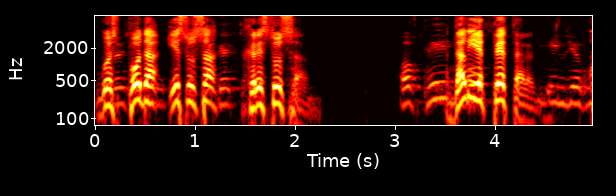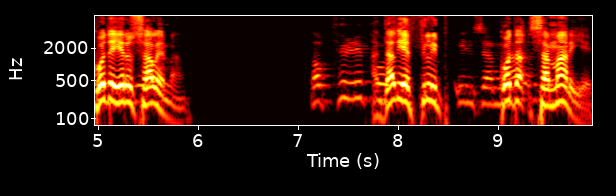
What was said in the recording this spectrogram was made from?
gospoda Isusa Hristusa. Da li je Petar kod Jerusalema? A da li je Filip kod Samarije?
